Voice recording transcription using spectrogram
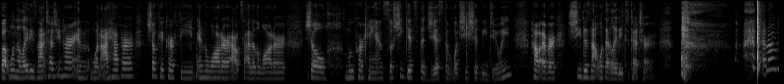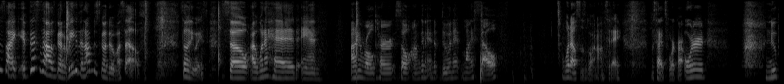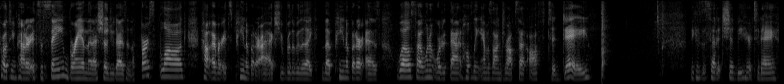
But when the lady's not touching her and when I have her, she'll kick her feet in the water, outside of the water. She'll move her hands. So she gets the gist of what she should be doing. However, she does not want that lady to touch her. and I'm just like, if this is how it's going to be, then I'm just going to do it myself. So anyways, so I went ahead and unenrolled her. So I'm going to end up doing it myself. What else is going on today besides work? I ordered new protein powder. It's the same brand that I showed you guys in the first vlog. However, it's peanut butter. I actually really, really like the peanut butter as well. So I went and ordered that. Hopefully Amazon drops that off today because it said it should be here today.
